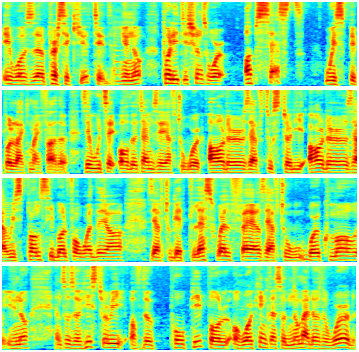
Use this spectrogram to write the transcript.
he was uh, persecuted, mm -hmm. you mm-hmm. know. Politicians were obsessed with people like my father. They would say all the time they have to work harder, they have to study harder, they are mm. responsible for what they are, they have to get less welfare, they have to work more, you know. And so the history of the poor people or working class, or no matter the world,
